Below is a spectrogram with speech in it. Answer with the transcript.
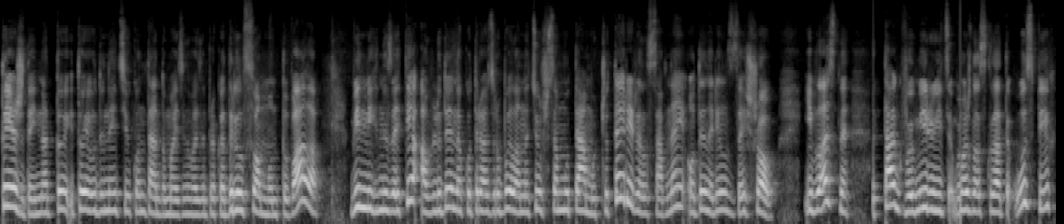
тиждень над той, той одиницею контенту, мається на увазі, наприклад, рілсом монтувала, він міг не зайти, а в людина, котра зробила на цю ж саму тему 4 рілса, в неї один рілс зайшов. І, власне, так вимірюється, можна сказати, успіх.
